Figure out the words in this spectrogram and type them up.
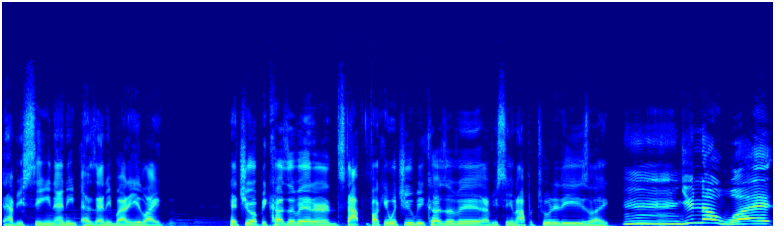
have you seen any? Has anybody like hit you up because of it, or stop fucking with you because of it? Have you seen opportunities like Mm, you know what?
